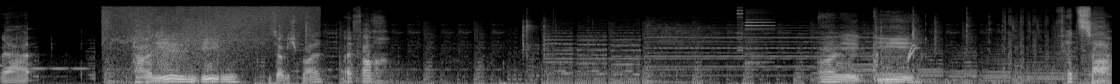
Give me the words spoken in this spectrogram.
ja, parallelen Wegen, sag ich mal. Einfach. Oh ne, die Fetzer,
